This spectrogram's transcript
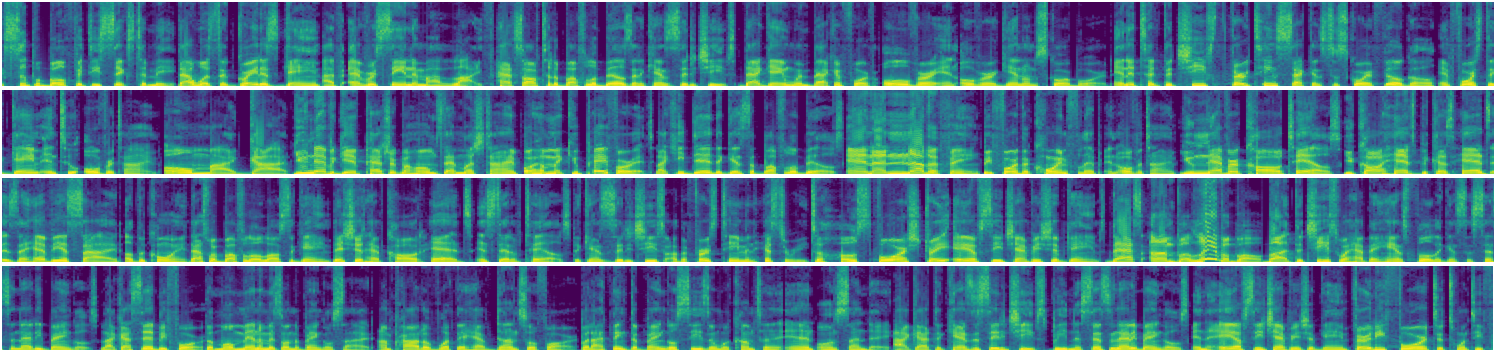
Super Bowl 56 to me. That was the greatest game I've ever seen in my life. Hats off to the Buffalo Bills and the Kansas City Chiefs. That game went back and forth over and over again on the scoreboard. And it took the Chiefs 13 seconds to score a field goal and force the game into overtime. Oh my God. You never give Patrick Mahomes that much time or he'll make you pay for it, like he did against the Buffalo Bills. And another thing, before the coin flip in overtime, you never call tails. You call heads because heads heads is the heaviest side of the coin. That's where Buffalo lost the game. They should have called heads instead of tails. The Kansas City Chiefs are the first team in history to host four straight AFC championship games. That's unbelievable. But the Chiefs will have their hands full against the Cincinnati Bengals. Like I said before, the momentum is on the Bengals side. I'm proud of what they have done so far, but I think the Bengals season will come to an end on Sunday. I got the Kansas City Chiefs beating the Cincinnati Bengals in the AFC championship game 34 to 24,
